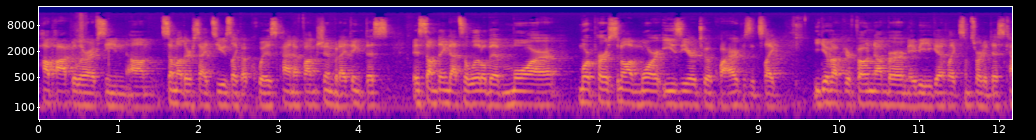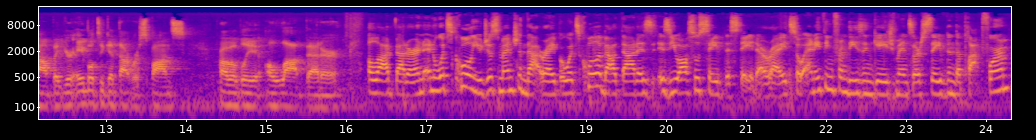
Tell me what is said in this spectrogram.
how popular i've seen um, some other sites use like a quiz kind of function but i think this is something that's a little bit more more personal and more easier to acquire because it's like you give up your phone number, maybe you get like some sort of discount, but you're able to get that response probably a lot better. A lot better. And, and what's cool, you just mentioned that, right? But what's cool about that is, is you also save this data, right? So anything from these engagements are saved in the platform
